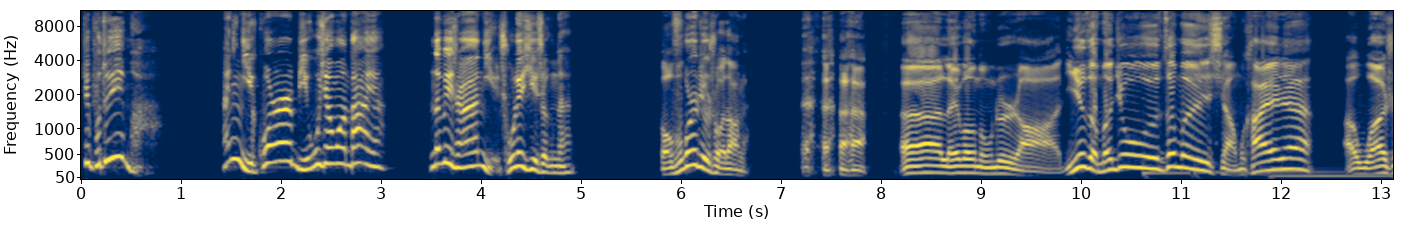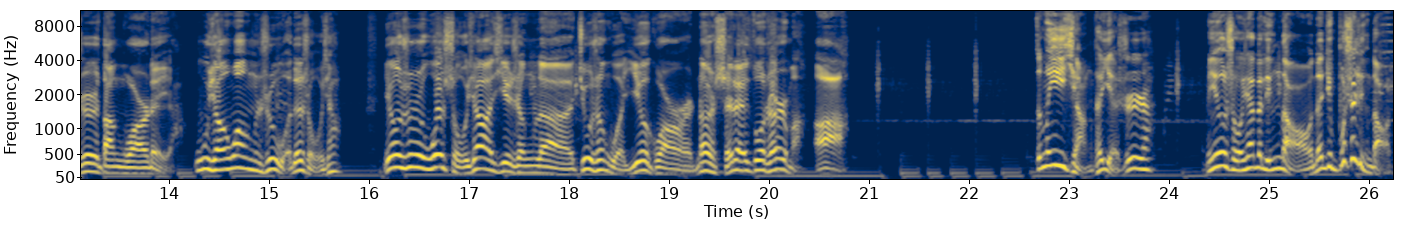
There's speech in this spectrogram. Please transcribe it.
这不对嘛？哎，你官儿比吴相望大呀，那为啥你出来牺牲呢？狗富贵就说到了：“哈哈哈呃，雷锋同志啊，你怎么就这么想不开呢？啊，我是当官的呀，吴相望是我的手下，要是我手下牺牲了，就剩我一个官儿，那谁来做事儿嘛？啊，这么一想，他也是啊，没有手下的领导，那就不是领导了。”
